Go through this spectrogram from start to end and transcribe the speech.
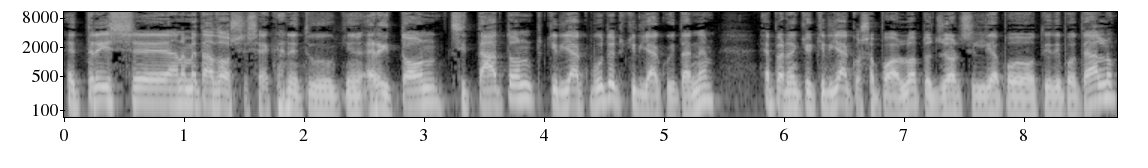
ε, τρεις ε, αναμεταδώσει έκανε του ρητών, τσιτάτων του Κυριάκου, που ούτε του Κυριάκου ήταν. Έπαιρνε και ο Κυριάκος από αλλού, από τον Τζόρτζιλ ή από οτιδήποτε άλλο.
